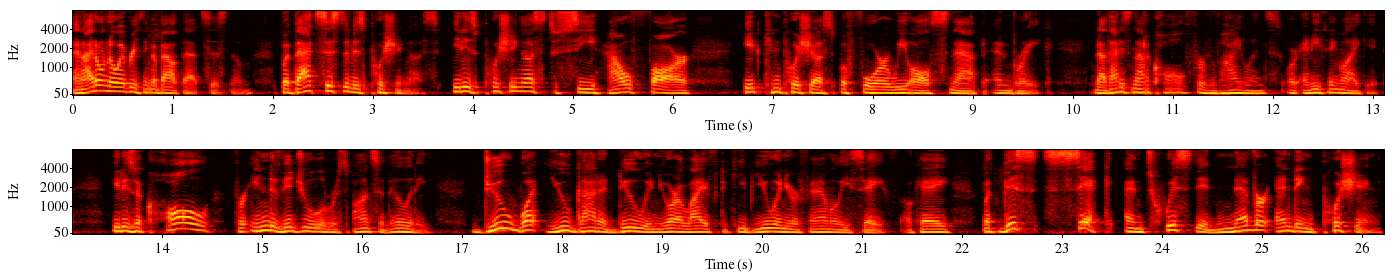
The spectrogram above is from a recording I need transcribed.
and I don't know everything about that system, but that system is pushing us. It is pushing us to see how far it can push us before we all snap and break. Now, that is not a call for violence or anything like it. It is a call for individual responsibility do what you got to do in your life to keep you and your family safe, okay? But this sick and twisted, never ending pushing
